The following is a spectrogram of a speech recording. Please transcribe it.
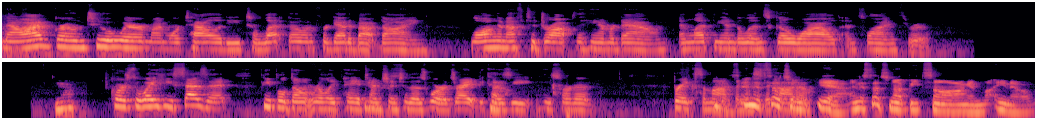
now I've grown too aware of my mortality to let go and forget about dying, long enough to drop the hammer down and let the indolence go wild and flying through. Yeah. Of course, the way he says it, people don't really pay attention yes. to those words, right? Because he, he sort of breaks them up Yes, and it's such staccato. a yeah, and it's such an upbeat song, and you know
